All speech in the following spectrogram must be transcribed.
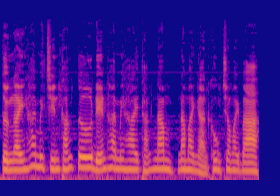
từ ngày 29 tháng 4 đến 22 tháng 5 năm 2023,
